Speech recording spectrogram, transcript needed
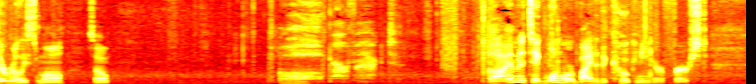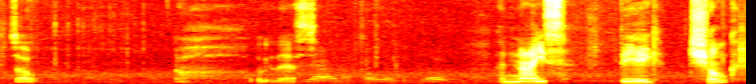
they're really small. So, oh, perfect. Uh, I'm to take one more bite of the kokanee here first. So, oh, look at this. A nice big chunk.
